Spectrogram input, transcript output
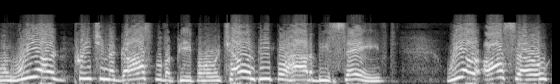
When we are preaching the gospel to people and we're telling people how to be saved, we are also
